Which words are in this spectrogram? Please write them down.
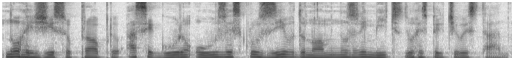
no registro próprio asseguram o uso exclusivo do nome nos limites do respectivo Estado.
